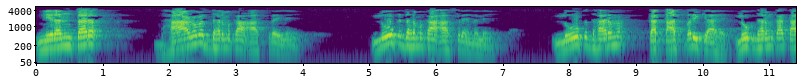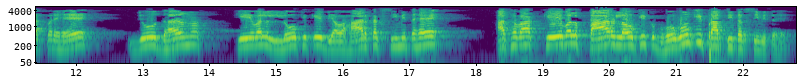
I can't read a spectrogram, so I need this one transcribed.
निरंतर भागवत धर्म का आश्रय लें, लोक धर्म का आश्रय न लें। लोक धर्म का तात्पर्य क्या है? लोक धर्म का तात्पर्य है, जो धर्म केवल लोक के व्यवहार तक सीमित है, अथवा केवल पारलौकिक भोगों की प्राप्ति तक सीमित है।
